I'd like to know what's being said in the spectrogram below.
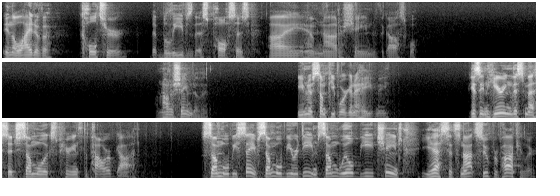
In the light of a culture that believes this, Paul says, I am not ashamed of the gospel. I'm not ashamed of it even if some people are going to hate me. Because in hearing this message, some will experience the power of God. Some will be saved. Some will be redeemed. Some will be changed. Yes, it's not super popular,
